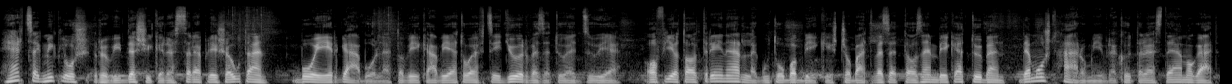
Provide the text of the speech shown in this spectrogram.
Herceg Miklós rövid, de sikeres szereplése után Boér Gábor lett a VKV ETO FC Győr vezetőedzője. A fiatal tréner legutóbb a Békés Csabát vezette az MB2-ben, de most három évre kötelezte el magát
